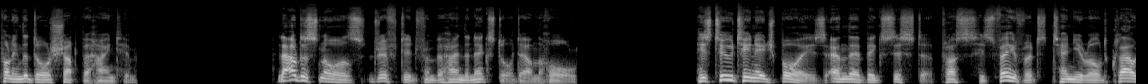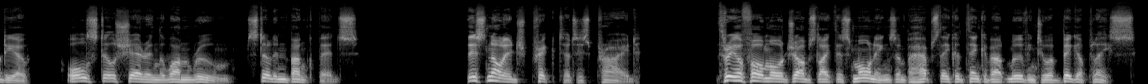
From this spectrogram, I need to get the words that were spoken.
pulling the door shut behind him. Louder snores drifted from behind the next door down the hall. His two teenage boys and their big sister, plus his favourite, 10 year old Claudio, all still sharing the one room, still in bunk beds. This knowledge pricked at his pride. Three or four more jobs like this morning's, and perhaps they could think about moving to a bigger place.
